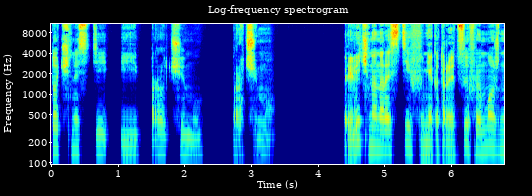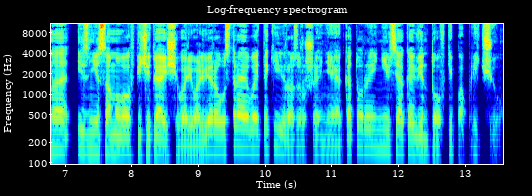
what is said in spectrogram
точности и прочему, прочему. Прилично нарастив некоторые цифры, можно из не самого впечатляющего револьвера устраивать такие разрушения, которые не всякой винтовке по плечу.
